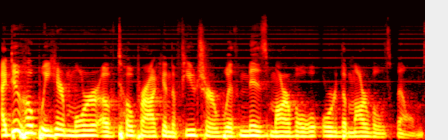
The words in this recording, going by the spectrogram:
I do hope we hear more of Toprak in the future with Ms. Marvel or the Marvels films.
